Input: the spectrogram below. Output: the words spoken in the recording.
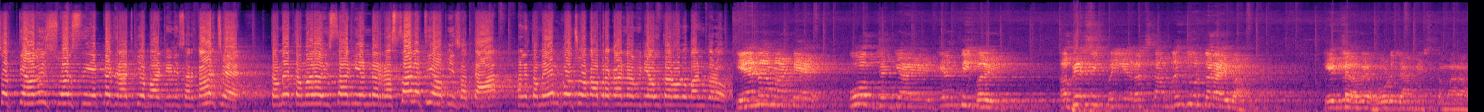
સત્યાવીસ વર્ષની એક જ રાજકીય પાર્ટીની સરકાર છે. તમે તમારા વિસ્તારની અંદર રસ્તા નથી આપી શકતા અને તમે એમ કહો છો કે આ પ્રકારના વીડિયો ઉતારવાનું બંધ કરો. એના માટે કોક જગ્યાએ જયંતિભાઈ અભયસિંહભાઈએ રસ્તા મંજૂર કરાવ્યા. એટલે હવે હોડ જામીશ તમારા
